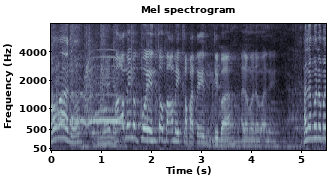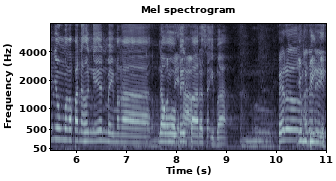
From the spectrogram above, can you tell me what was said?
Oo nga, no? Baka may magkwento, baka may kapatid, di ba? Alam mo naman eh. Alam mo naman yung mga panahon ngayon, may mga na-offend behalf. para sa iba. Pero Yung ano bingi. rin,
